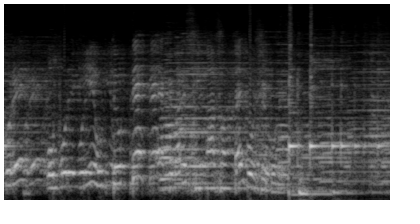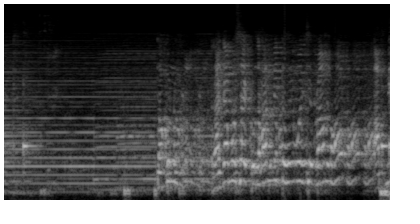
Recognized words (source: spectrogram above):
করে উপরে গিয়ে উঠতে উঠতে একেবারে সিংহাসনটায় বসে পড়ে তখন রাজামশাই প্রধান্বিত হয়ে বলছে, ব্রাহ্মণ, আপনি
